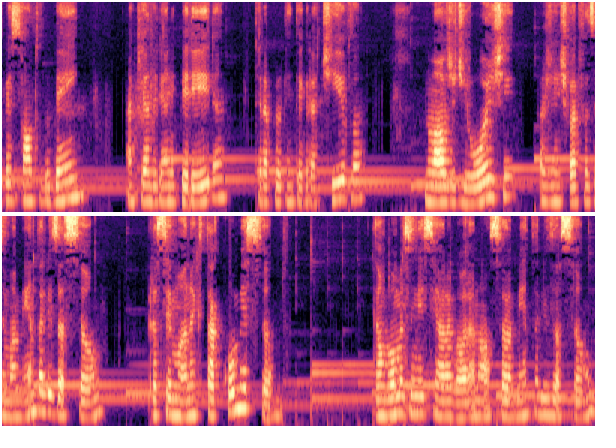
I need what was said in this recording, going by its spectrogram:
pessoal, tudo bem? Aqui é a Adriane Pereira, terapeuta integrativa. No áudio de hoje, a gente vai fazer uma mentalização para a semana que está começando. Então, vamos iniciar agora a nossa mentalização.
